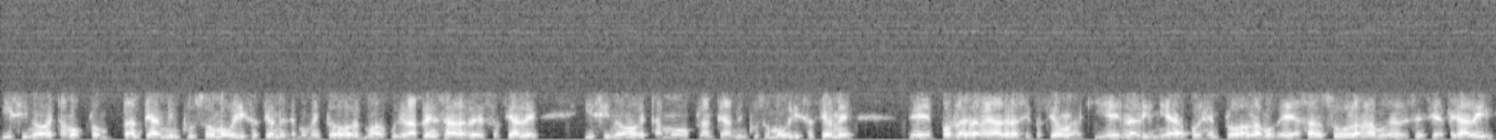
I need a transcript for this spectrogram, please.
y si no, estamos planteando incluso movilizaciones. De momento hemos acudido a la prensa, a las redes sociales y si no, estamos planteando incluso movilizaciones eh, por la gravedad de la situación. Aquí en la línea, por ejemplo, hablamos de Asansul, hablamos de la residencia de Pegadi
